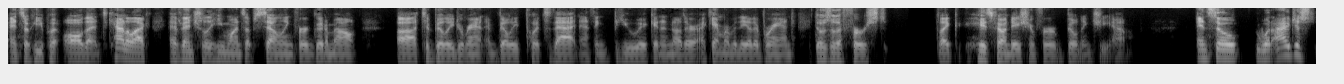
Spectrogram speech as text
And so he put all that into Cadillac. Eventually, he winds up selling for a good amount uh, to Billy Durant, and Billy puts that, and I think Buick and another, I can't remember the other brand. Those are the first, like his foundation for building GM. And so what I just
